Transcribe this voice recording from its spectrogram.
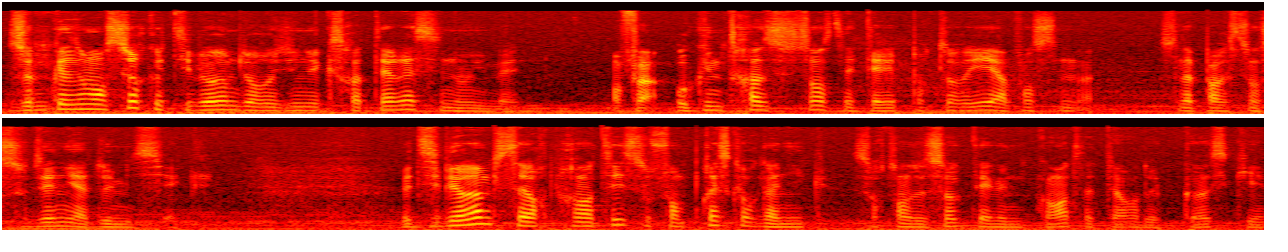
Nous sommes quasiment sûrs que Tiberium d'origine extraterrestre et non humaine. Enfin, aucune trace de substance n'était répertoriée avant son, apparition soudaine il y a demi-siècle. Le Tiberium s'est représenté sous forme presque organique, sortant de sol tel une plante à l'intérieur de cos qui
